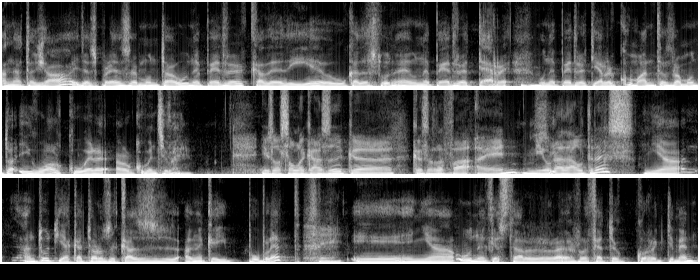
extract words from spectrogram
a netejar i després a muntar una pedra cada dia o cada estona, una pedra terra, una pedra terra com antes la munta igual que ho era al començament. És la sola casa que, que es refà a En, n'hi haurà d'altres? N'hi ha, en tot hi ha 14 cases en aquell poblet Sí. i n'hi ha una que està re- refeta correctament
